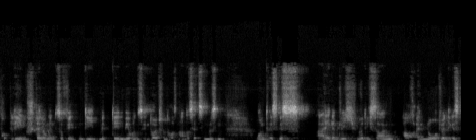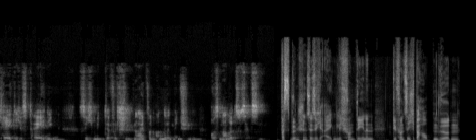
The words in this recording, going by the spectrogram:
Problemstellungen zu finden, die, mit denen wir uns in Deutschland auseinandersetzen müssen. Und es ist eigentlich, würde ich sagen, auch ein notwendiges tägliches Training, sich mit der Verschiedenheit von anderen Menschen auseinanderzusetzen. Was wünschen Sie sich eigentlich von denen, die von sich behaupten würden,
